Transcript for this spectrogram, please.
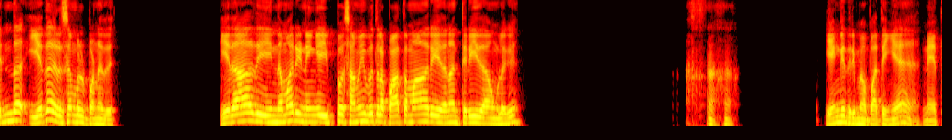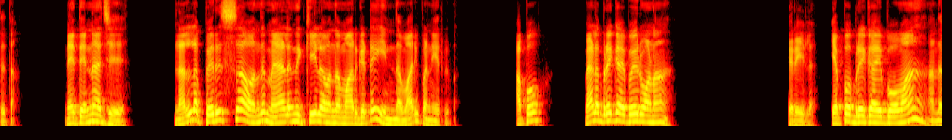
எந்த எதை ரிசம்பிள் பண்ணுது? ஏதாவது இந்த மாதிரி நீங்கள் இப்போ சமீபத்தில் பார்த்த மாதிரி எதனா தெரியுதா உங்களுக்கு? எங்கே தெரியுமா பார்த்தீங்க? நேற்று தான். நேற்று என்னாச்சு? நல்ல பெருசாக வந்து மேலேருந்து கீழே வந்த மார்க்கெட்டு இந்த மாதிரி பண்ணியிருக்கான் அப்போது மேலே பிரேக் ஆகி போயிடுவானா தெரியல. எப்போ பிரேக் ஆகி போவான்? அந்த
